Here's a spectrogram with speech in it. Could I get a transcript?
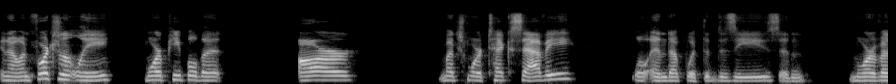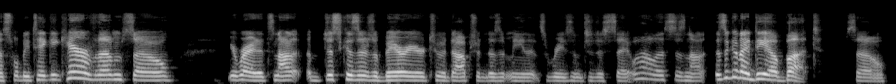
you know, unfortunately, more people that are much more tech savvy will end up with the disease and more of us will be taking care of them. So you're right. It's not just because there's a barrier to adoption doesn't mean it's a reason to just say, well, this is not, it's a good idea, but so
